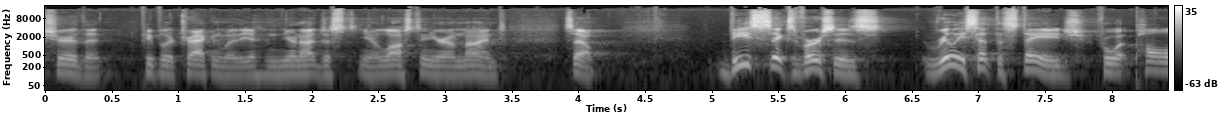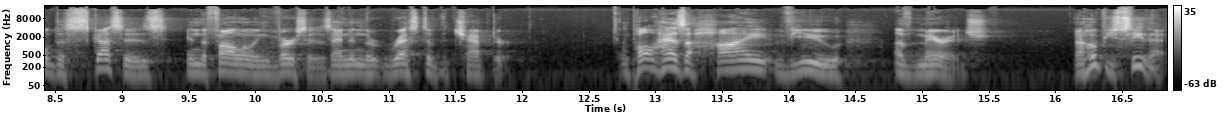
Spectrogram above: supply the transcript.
sure that people are tracking with you and you're not just, you know, lost in your own mind. So, these six verses really set the stage for what Paul discusses in the following verses and in the rest of the chapter. Paul has a high view of marriage. I hope you see that.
